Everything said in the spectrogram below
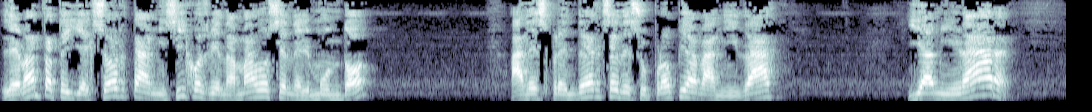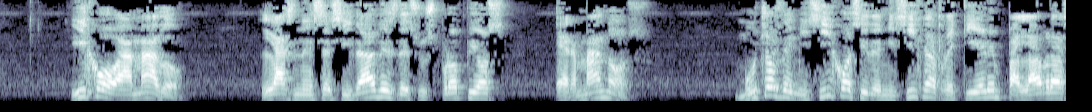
Levántate y exhorta a mis hijos bien amados en el mundo a desprenderse de su propia vanidad y a mirar, hijo amado, las necesidades de sus propios hermanos. Muchos de mis hijos y de mis hijas requieren palabras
